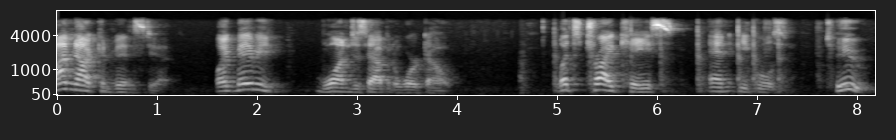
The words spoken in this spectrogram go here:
I'm not convinced yet. Like maybe one just happened to work out. Let's try case n equals 2.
